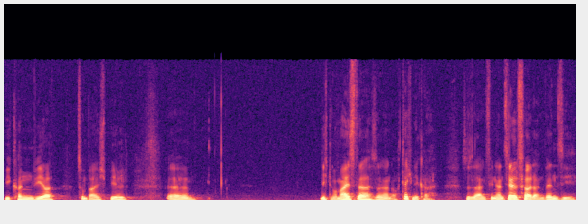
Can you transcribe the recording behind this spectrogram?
wie können wir zum Beispiel äh, nicht nur Meister, sondern auch Techniker sozusagen finanziell fördern, wenn sie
